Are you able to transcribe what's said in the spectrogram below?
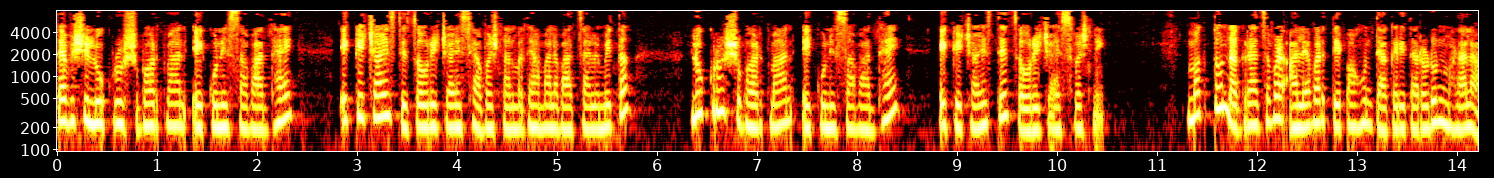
त्याविषयी लुकृष वर्तमान एकोणीसावा अध्याय एक्केचाळीस ते चौवेचाळीस या वचनांमध्ये आम्हाला वाचायला मिळतं. लुकृष वर्तमान एकोणीसावा अध्याय एक्केचाळीस ते चौवेचाळीस वचने. मग तो नगराजवळ आल्यावर ते पाहून त्याकरिता रडून म्हणाला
